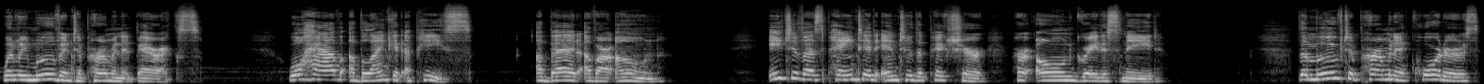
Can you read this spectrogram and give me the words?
when we move into permanent barracks. We'll have a blanket apiece, a bed of our own. Each of us painted into the picture her own greatest need. The move to permanent quarters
